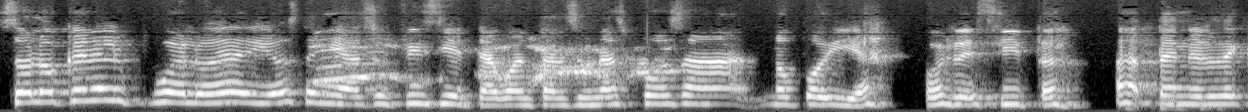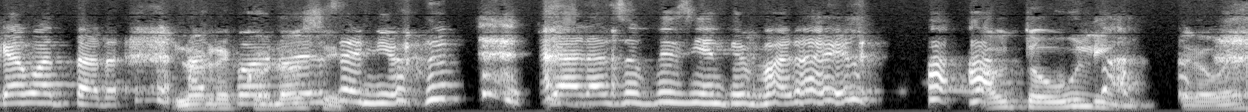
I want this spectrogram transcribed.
Solo que en el pueblo de Dios tenía suficiente, aguantarse una esposa no podía, pobrecito, a tenerse que aguantar al pueblo del Señor, ya era suficiente para él. Autobullying, pero bueno.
